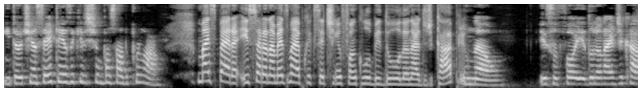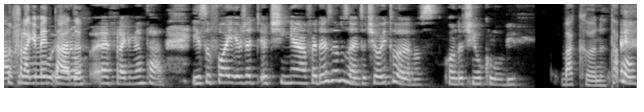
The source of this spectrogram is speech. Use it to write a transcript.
Então eu tinha certeza que eles tinham passado por lá. Mas espera, isso era na mesma época que você tinha o fã-clube do Leonardo DiCaprio? Não. Isso foi do Leonardo DiCaprio. Fragmentada. É, fragmentada. Isso foi, eu já eu tinha, foi dois anos antes, eu tinha oito anos quando eu tinha o clube. Bacana. Tá bom,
